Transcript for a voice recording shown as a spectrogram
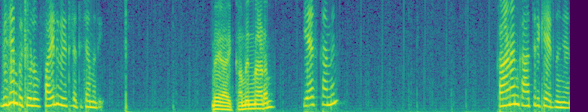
വിജയം പൊയ്ക്കോളൂ. ഫയൽ വീട്ടിൽ വീട്ടിലെത്തിച്ചാൽ മതി may I come in madam yes come in കാണാൻ കാത്തിരിക്കായിരുന്നു ഞാൻ.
